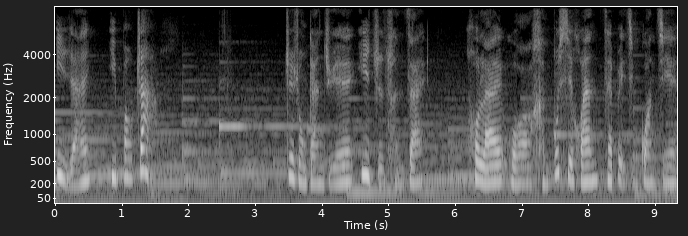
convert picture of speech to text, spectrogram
易燃易爆炸。这种感觉一直存在。后来我很不喜欢在北京逛街，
